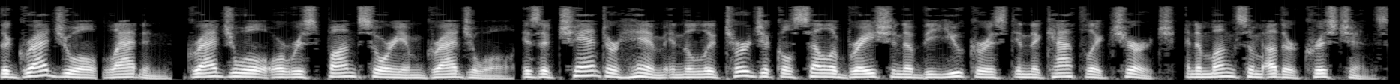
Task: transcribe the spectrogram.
The gradual Latin, gradual or responsorium gradual is a chant or hymn in the liturgical celebration of the Eucharist in the Catholic Church, and among some other Christians.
